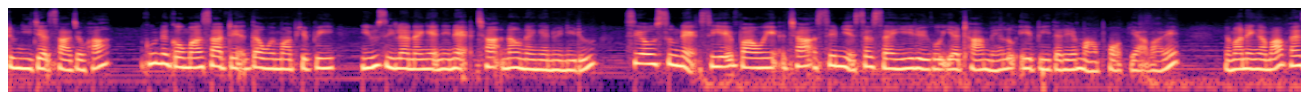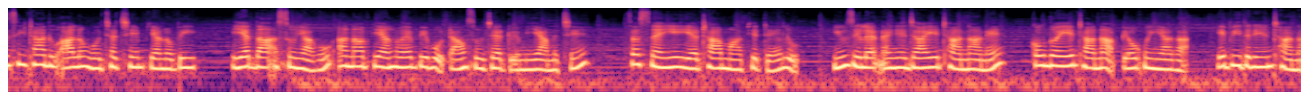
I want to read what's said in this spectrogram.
တူညီချက်စာချုပ်ဟာအခုနှစ်ကုန်မှာစတင်အသက်ဝင်မှာဖြစ်ပြီးနယူးဇီလန်နိုင်ငံအနေနဲ့အခြားအနောက်နိုင်ငံတွေနေတူ စီအုပ်စုနဲ့စီးရေးပါဝင်အခြားအဆင့်မြင့်ဆက်ဆံရေးတွေကိုရပ်ထားမယ်လို့ AP သတင်းမှာဖော်ပြပါတယ်။မြန်မာနိုင်ငံမှာဖမ်းဆီးထားသူအလုံးကိုချက်ချင်းပြန်လွှတ်ပြီးအယက်သားအစိုးရကိုအာဏာပြန်လွှဲပေးဖို့တောင်းဆိုချက်တွေမရမချင်းဆက်ဆံရေးရပ်ထားမှာဖြစ်တယ်လို့နယူးဇီလန်နိုင်ငံသားရေးဌာနနဲ့ကုန်သွယ်ရေးဌာနပြောခွင့်ရက AP သတင်းဌာန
